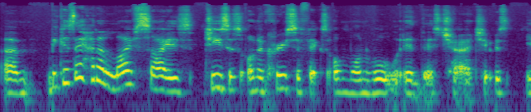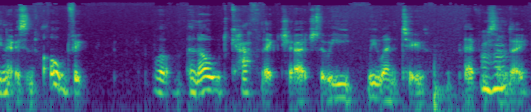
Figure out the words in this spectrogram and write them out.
Um, because they had a life size Jesus on a crucifix on one wall in this church. It was, you know, it's an old, Vic- well, an old Catholic church that we, we went to every Sunday.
